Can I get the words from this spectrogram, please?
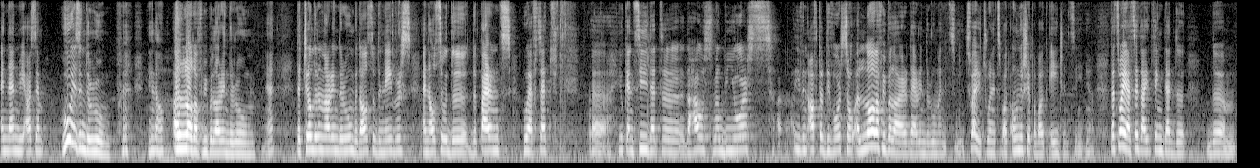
and then we ask them, "Who is in the room?" you know, a lot of people are in the room. Yeah? The children are in the room, but also the neighbors and also the the parents who have said, uh, you can see that uh, the house will be yours uh, even after divorce. So a lot of people are there in the room, and it's, it's, very true. And it's about ownership, about agency. Yeah, that's why I said I think that the the um,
